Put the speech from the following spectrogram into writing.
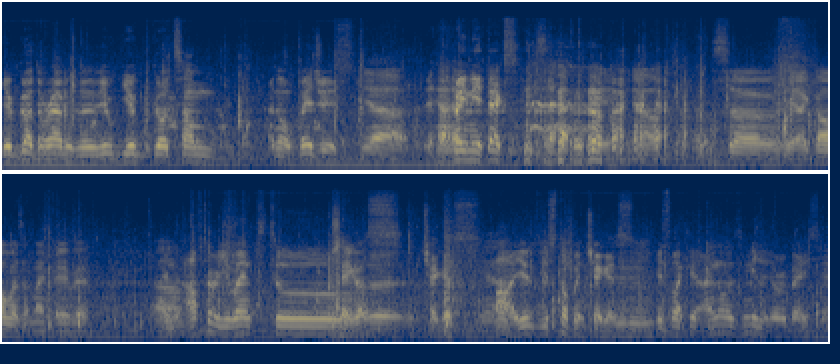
you've got a rabbit. Uh, you you got some. I don't know veggies. Yeah, yeah. Pay me a tax. exactly. yeah. So yeah, Galle wasn't my favorite. And Um, after you went to Chagos. Uh, Chagos. Yeah. Ah, you, you stop in Chagos. Mhm. It's like I know it's military base. Yeah.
